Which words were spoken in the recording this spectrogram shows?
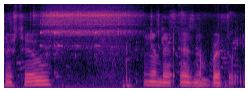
There's two. And there is number three.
